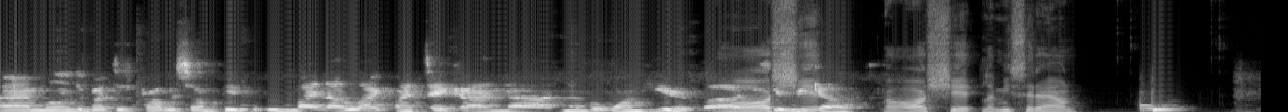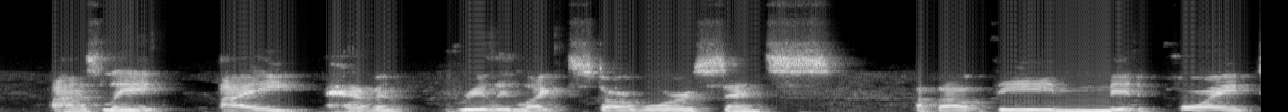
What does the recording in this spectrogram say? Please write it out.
I'm willing to bet there's probably some people who might not like my take on uh, number one here, but oh, here shit. we go. Oh shit! Let me sit down. Honestly, I haven't really liked Star Wars since about the midpoint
